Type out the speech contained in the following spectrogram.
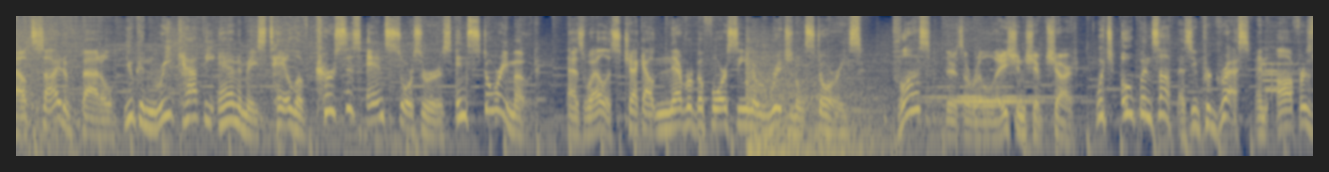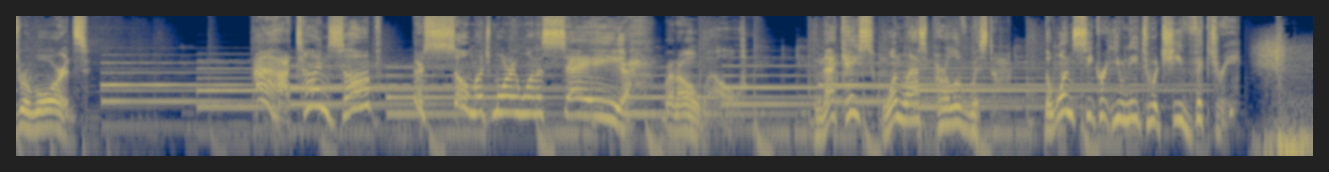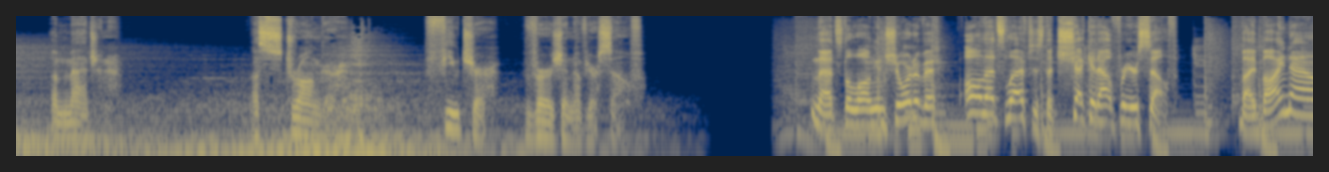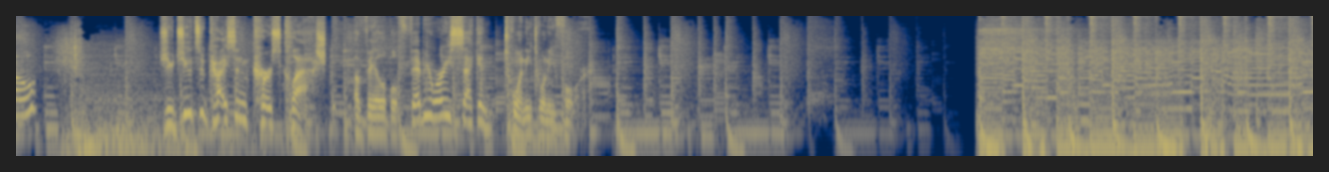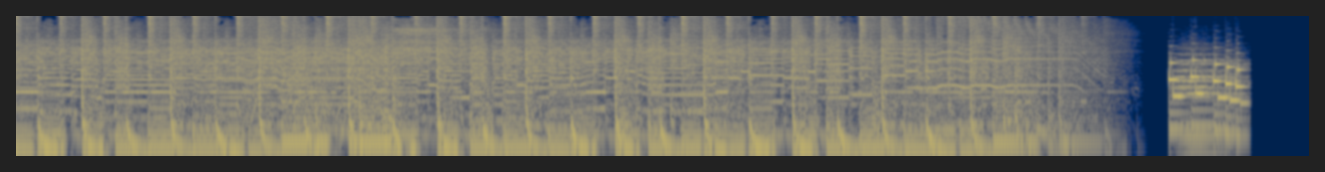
Outside of battle, you can recap the anime's tale of curses and sorcerers in story mode, as well as check out never before seen original stories. Plus, there's a relationship chart, which opens up as you progress and offers rewards. Ah, time's up! There's so much more I want to say, but oh well. In that case, one last pearl of wisdom. The one secret you need to achieve victory. Imagine a stronger, future version of yourself. That's the long and short of it. All that's left is to check it out for yourself. Bye bye now. Jujutsu Kaisen Cursed Clash, available February 2nd, 2024.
